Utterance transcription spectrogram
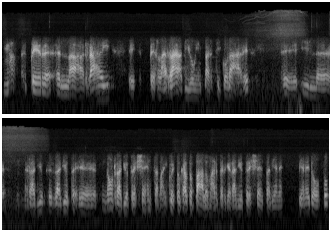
ma per la RAI e per la radio in particolare, eh, il radio, radio, eh, non Radio Trescenza, ma in questo caso Palomar, perché Radio Trescenza viene, viene dopo,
